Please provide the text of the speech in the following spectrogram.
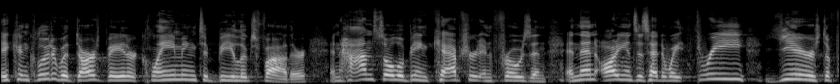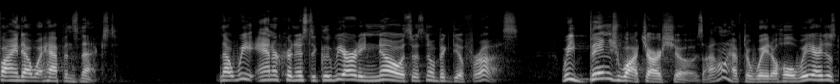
it concluded with Darth Vader claiming to be Luke's father and Han Solo being captured and frozen, and then audiences had to wait three years to find out what happens next. Now, we anachronistically, we already know, so it's no big deal for us. We binge watch our shows. I don't have to wait a whole week, I just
